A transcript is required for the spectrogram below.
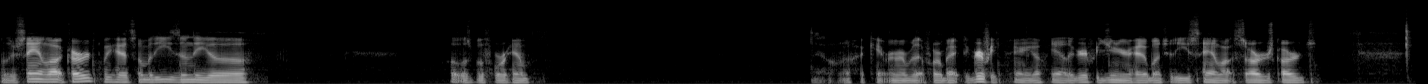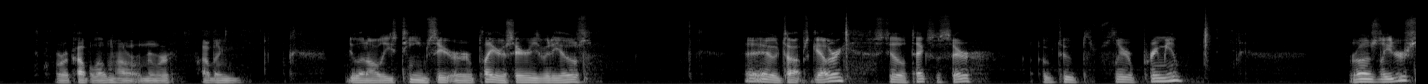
Another Sandlot card. We had some of these in the, uh, what was before him? I don't know. I can't remember that far back. The Griffey. There you go. Yeah, the Griffey Jr. had a bunch of these Sandlot Stars cards or a couple of them. I don't remember. I've been doing all these team ser- or player series videos. Hey, Topps Gallery, still Texas there. 02 Fleer Premium. Runs leaders,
